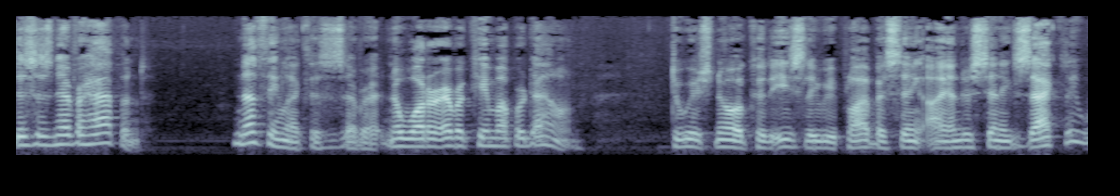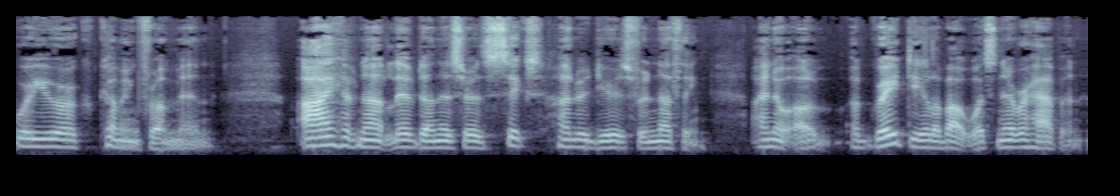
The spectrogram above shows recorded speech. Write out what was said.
this has never happened. Nothing like this has ever happened. No water ever came up or down. To which Noah could easily reply by saying, I understand exactly where you are coming from, men. I have not lived on this earth 600 years for nothing. I know a, a great deal about what's never happened.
